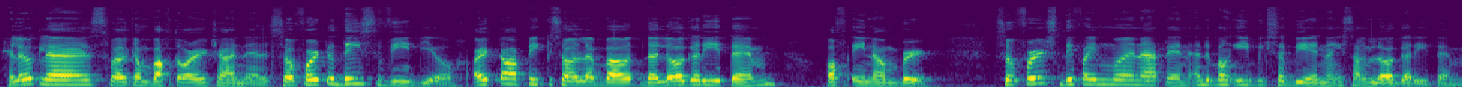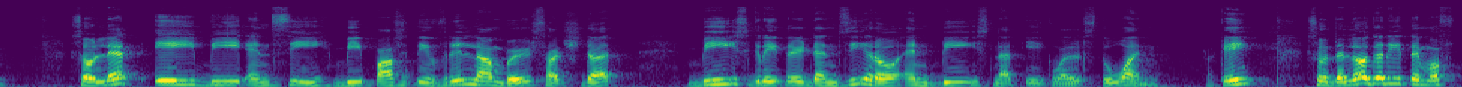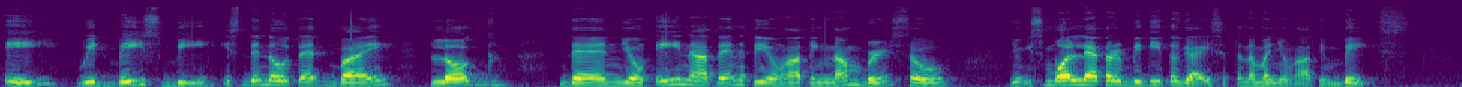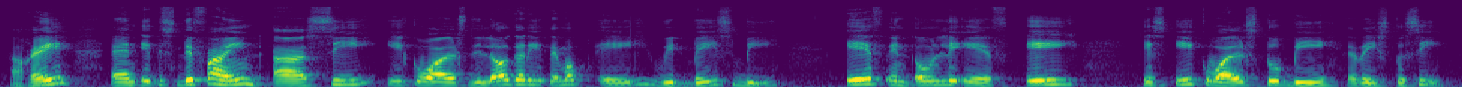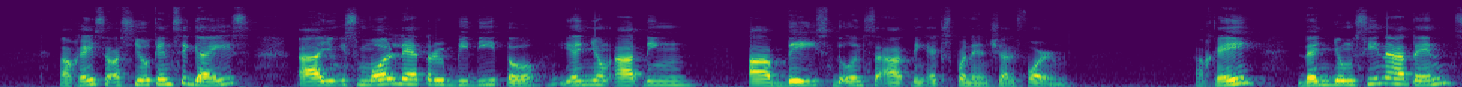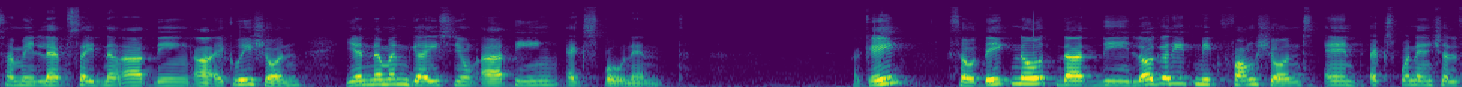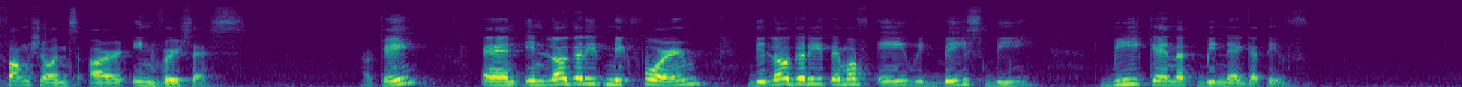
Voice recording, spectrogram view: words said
Hello class! Welcome back to our channel. So for today's video, our topic is all about the logarithm of a number. So first, define muna natin ano bang ibig sabihin ng isang logarithm. So let A, B, and C be positive real numbers such that B is greater than 0 and B is not equals to 1. Okay? So the logarithm of A with base B is denoted by log Then, yung A natin, ito yung ating number. So, yung small letter B dito, guys, ito naman yung ating base. Okay? And it is defined as C equals the logarithm of A with base B if and only if A is equals to B raised to C. Okay? So, as you can see, guys, uh, yung small letter B dito, yan yung ating uh, base doon sa ating exponential form. Okay? Then, yung C natin, sa may left side ng ating uh, equation, yan naman guys yung ating exponent. Okay? So, take note that the logarithmic functions and exponential functions are inverses. Okay? And in logarithmic form, the logarithm of A with base B, B cannot be negative.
